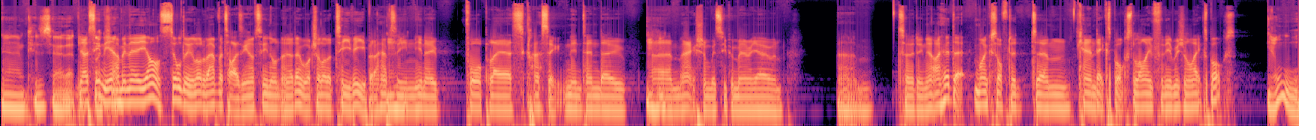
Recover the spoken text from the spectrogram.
because uh, that. yeah, I've seen like the. I mean, they are still doing a lot of advertising. I've seen on. I don't watch a lot of TV, but I have Mhm. seen you know four players classic Nintendo Mhm. um, action with Super Mario, and um, so they're doing that. I heard that Microsoft had um, canned Xbox Live for the original Xbox. Oh,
